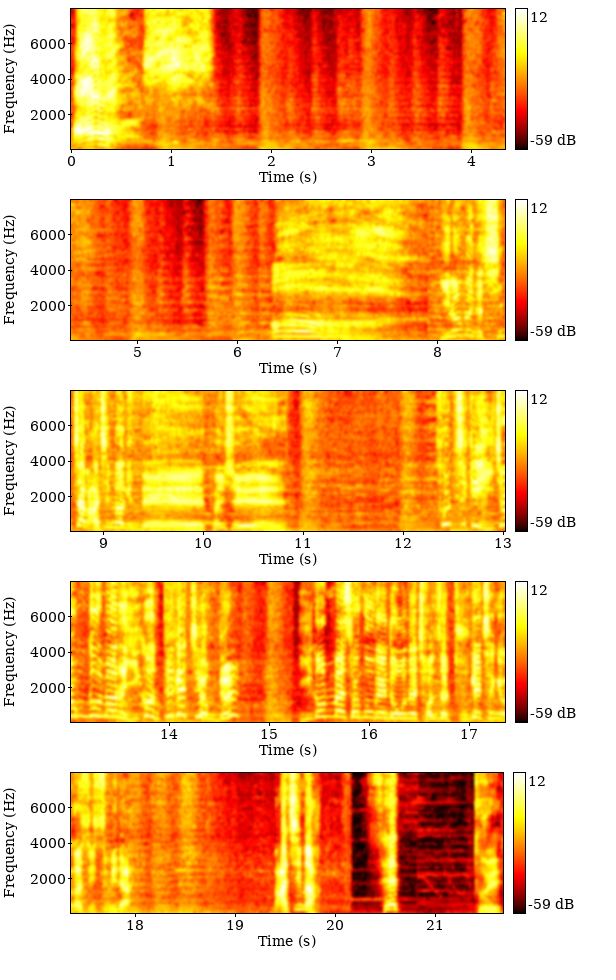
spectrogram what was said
아 씨. 아 이러면 이제 진짜 마지막인데 변신 솔직히 이 정도면은 이건 뜨겠지 형들? 이것만 성공해도 오늘 전설 두 개 챙겨갈 수 있습니다. 마지막 셋, 둘,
